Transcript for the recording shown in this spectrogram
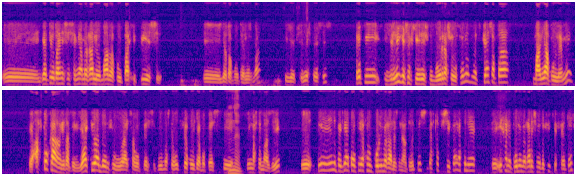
ε, γιατί όταν είσαι σε μια μεγάλη ομάδα που υπάρχει πίεση ε, για το αποτέλεσμα και για υψηλές θέσεις, πρέπει τις λίγες ευκαιρίες που μπορεί να σου δοθούν να τις πιάσεις από τα μαλλιά που λέμε. Ε, αυτό κάνανε για τα παιδιά και ο Αντώνης ο Βουράκης από πέρσι που είμαστε, εγώ τους έχω και από πέρσι και Ναι. είμαστε μαζί. Ε, είναι, είναι παιδιά τα οποία έχουν πολύ μεγάλες δυνατότητες, γι' αυτό φυσικά έχουν, ε, είχαν πολύ μεγάλη συμμετοχή και φέτος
